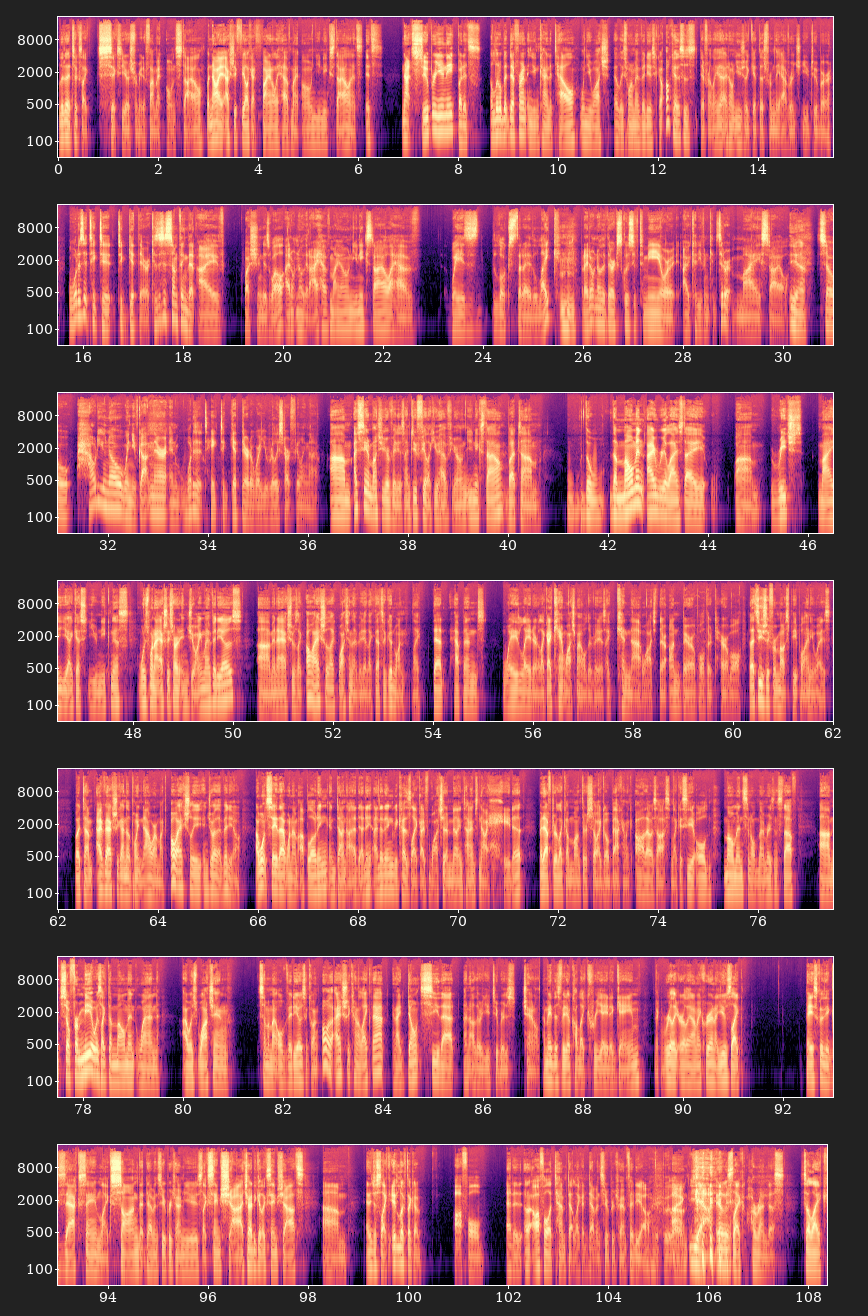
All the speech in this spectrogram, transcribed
literally it took like six years for me to find my own style. But now I actually feel like I finally have my own unique style, and it's it's not super unique, but it's a little bit different, and you can kind of tell when you watch at least one of my videos. You go, okay, this is different. Like I don't usually get this from the average YouTuber. What does it take to to get there? Because this is something that I've questioned as well. I don't know that I have my own unique style. I have ways, looks that I like, Mm-hmm. but I don't know that they're exclusive to me, or I could even consider it my style. Yeah. So, how do you know when you've gotten there, and what does it take to get there to where you really start feeling that? Um, I've seen a bunch of your videos. I do feel like you have your own unique style, but um, the the moment I realized I um, reached my, I guess, uniqueness was when I actually started enjoying my videos. Um, and I actually was like, oh, I actually like watching that video. Like that's a good one. Like that happened way later. Like I can't watch my older videos. I cannot watch. They're unbearable. They're terrible. But that's usually for most people, anyways. But um, I've actually gotten to the point now where I'm like, oh, I actually enjoy that video. I won't say that when I'm uploading and done ed- editing, editing because like I've watched it a million times now. I hate it. But after like a month or so, I go back. I'm like, oh, that was awesome. Like I see old moments and old memories and stuff. Um, so for me, it was like the moment when I was watching some of my old videos and going, oh, I actually kind of like that. And I don't see that on other YouTubers' channels. I made this video called like Create a Game, like really early on in my career. And I used like basically the exact same like song that Devin Supertramp used, like same shot. I tried to get like same shots. Um, and it just like, it looked like a awful edit, uh, awful attempt at like a Devin Supertramp video. Bootleg. Um, yeah, it was like horrendous. So like,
